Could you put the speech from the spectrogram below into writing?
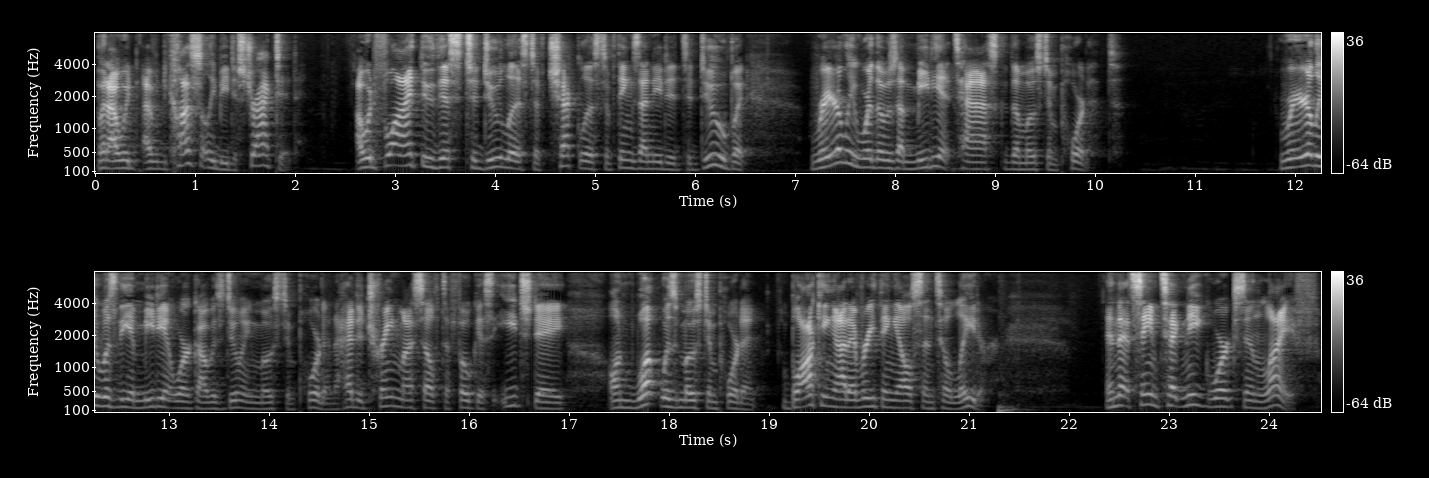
But I would I would constantly be distracted. I would fly through this to-do list of checklists of things I needed to do, but rarely were those immediate tasks the most important. Rarely was the immediate work I was doing most important. I had to train myself to focus each day on what was most important, blocking out everything else until later. And that same technique works in life.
